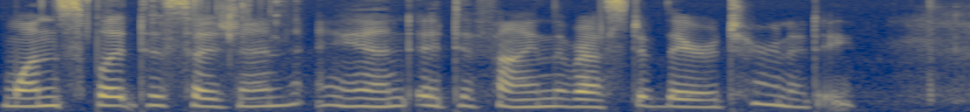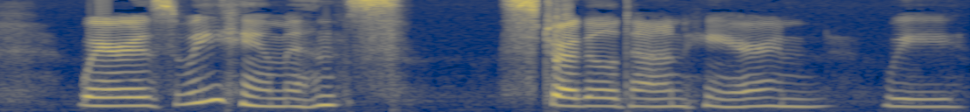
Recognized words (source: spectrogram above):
One split decision, and it defined the rest of their eternity. Whereas we humans struggle down here and we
